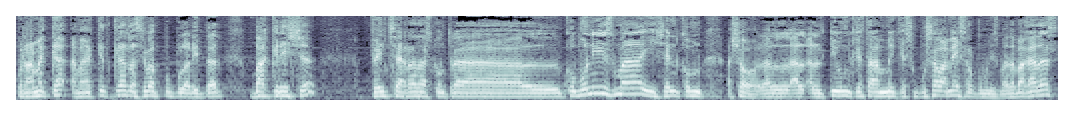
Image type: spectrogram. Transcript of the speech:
Però en aquest, en aquest cas la seva popularitat va créixer fent xerrades contra el comunisme i sent com... Això, el, el, el tio que, estava, que suposava més al comunisme. De vegades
